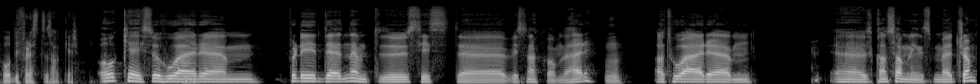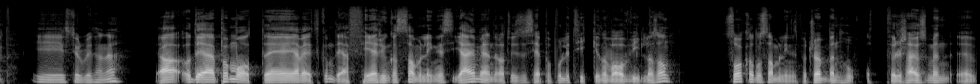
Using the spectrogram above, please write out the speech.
på de fleste saker. Ok, så hun er um, Fordi det nevnte du sist uh, vi snakka om det her. Mm. At hun er um, uh, Kan sammenlignes med Trump i Storbritannia. Ja, og det er på en måte Jeg vet ikke om det er fair. Hun kan sammenlignes Jeg mener at hvis du ser på politikken og hva hun vil og sånn, så kan hun sammenlignes med Trump, men hun oppfører seg jo som en uh,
